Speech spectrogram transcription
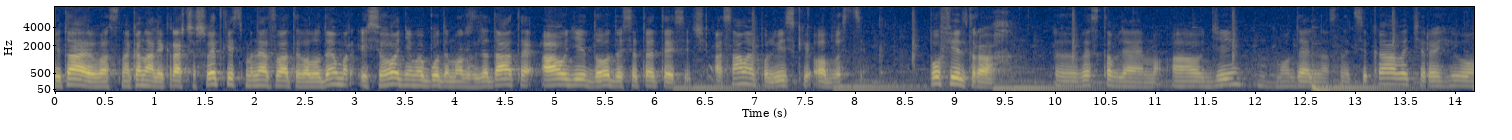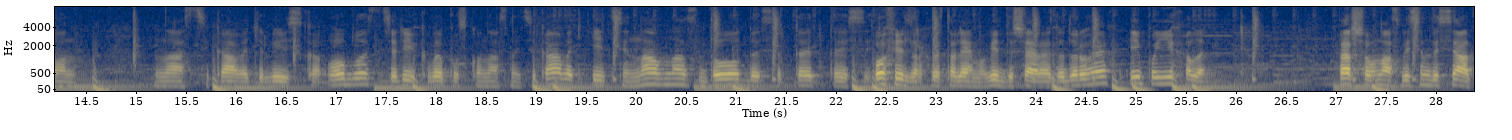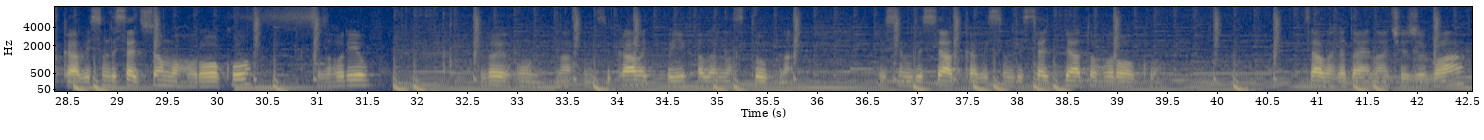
Вітаю вас на каналі Краща швидкість. Мене звати Володимир, і сьогодні ми будемо розглядати Audi до 10 тисяч, а саме по Львівській області. По фільтрах е, виставляємо Audi, модель нас не цікавить, регіон нас цікавить Львівська область, рік випуску нас не цікавить і ціна в нас до 10 тисяч. По фільтрах виставляємо від дешевих до дорогих і поїхали. Перша у нас 80-ка 87-го року. Згорів двигун. Нас не цікавить. Поїхали наступна. 80-ка 85-го року. Ця виглядає наче жива.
